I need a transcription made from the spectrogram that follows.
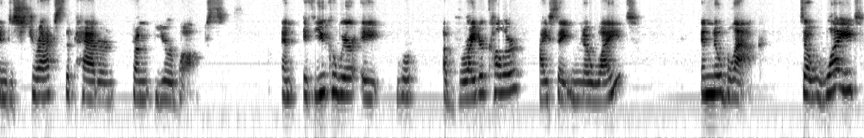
and distracts the pattern from your box. And if you could wear a, a brighter color, I say no white and no black. So white,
